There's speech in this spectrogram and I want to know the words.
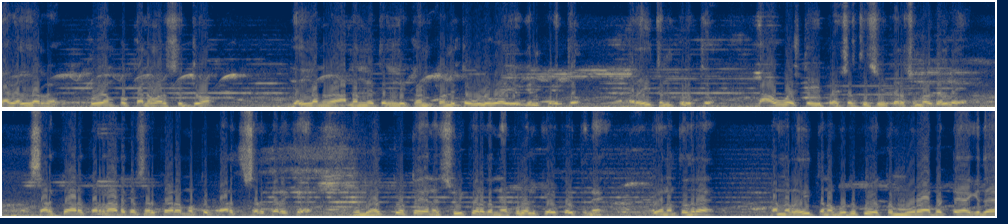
ನಾವೆಲ್ಲರೂ ಕುವೆಂಪು ಕನವರಿಸಿದ್ದು, ಎಲ್ಲನೂ ಅನನ್ಯತೆಯಲ್ಲಿ ಕಂಡುಕೊಂಡಿದ್ದು, ಉಳುವ ಯೋಗಿನ ಕುರಿತು, ರೈತನ ಕುರಿತು. ನಾವು ಅಷ್ಟೇ ಈ ಪ್ರಶಸ್ತಿ ಸ್ವೀಕಾರ ಸಮಯದಲ್ಲಿ ಸರ್ಕಾರ, ಕರ್ನಾಟಕ ಸರ್ಕಾರ ಮತ್ತು ಭಾರತ ಸರ್ಕಾರಕ್ಕೆ ಒಂದು ಹಕ್ಕೊತ್ತಾಯನ ಸ್ವೀಕಾರದ ನೆಪದಲ್ಲಿ ಕೇಳ್ಕೊಳ್ತೀನಿ. ಏನಂತಂದರೆ, ನನ್ನ ರೈತನ ಬದುಕು ಇವತ್ತು ಮೂರಾ ಬಟ್ಟೆಯಾಗಿದೆ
